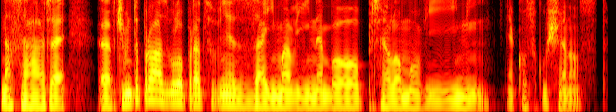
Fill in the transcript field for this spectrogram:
na Sáře. Eh, v čem to pro vás bylo pracovně zajímavý nebo přelomový jiný jako zkušenost?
